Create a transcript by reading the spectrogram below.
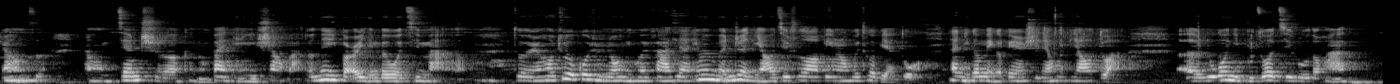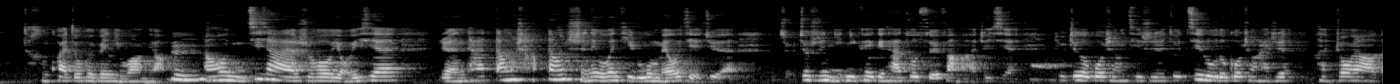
这样子，嗯，坚持了可能半年以上吧，就那一本已经被我记满了。对，然后这个过程中你会发现，因为门诊你要接触到病人会特别多，但你跟每个病人时间会比较短。呃，如果你不做记录的话，很快就会被你忘掉。嗯。然后你记下来的时候，有一些人他当场当时那个问题如果没有解决，就就是你你可以给他做随访啊这些，就这个过程其实就记录的过程还是。很重要的，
